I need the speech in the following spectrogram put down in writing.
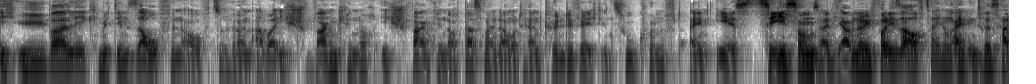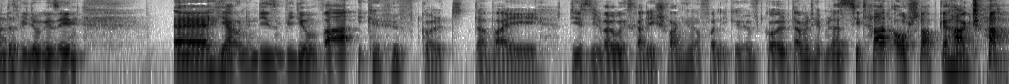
Ich überlege mit dem Saufen aufzuhören, aber ich schwanke noch, ich schwanke noch. Das, meine Damen und Herren, könnte vielleicht in Zukunft ein ESC-Song sein. Ich habe nämlich vor dieser Aufzeichnung ein interessantes Video gesehen. Äh, ja, und in diesem Video war Icke Hüftgold dabei. Dieses Lied war übrigens gerade Ich schwanke noch von Icke Hüftgold. Damit hätten wir das Zitat auch schon abgehakt. Ha!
